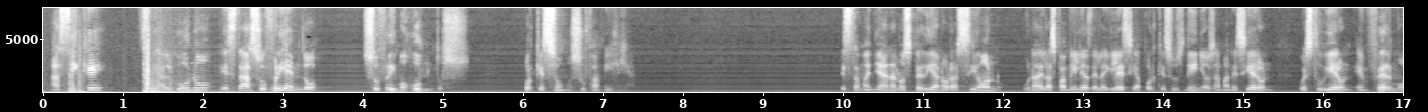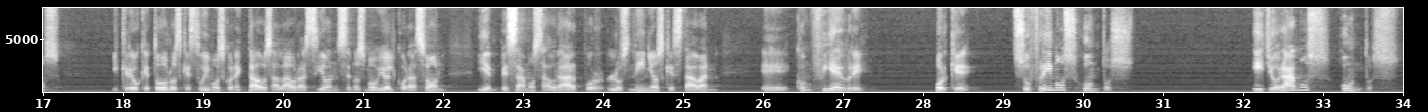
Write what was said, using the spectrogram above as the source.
Así que si alguno está sufriendo, sufrimos juntos, porque somos su familia. Esta mañana nos pedían oración una de las familias de la iglesia porque sus niños amanecieron o estuvieron enfermos. Y creo que todos los que estuvimos conectados a la oración se nos movió el corazón y empezamos a orar por los niños que estaban eh, con fiebre, porque sufrimos juntos y lloramos juntos,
